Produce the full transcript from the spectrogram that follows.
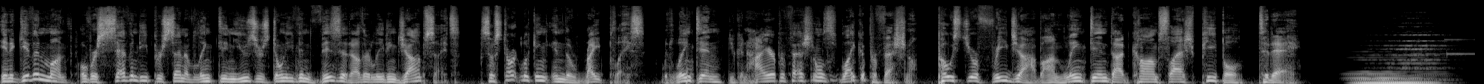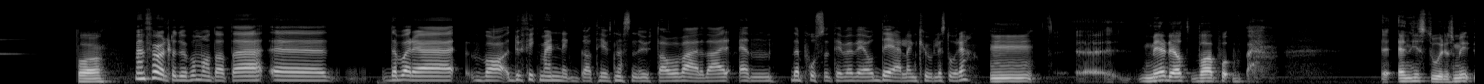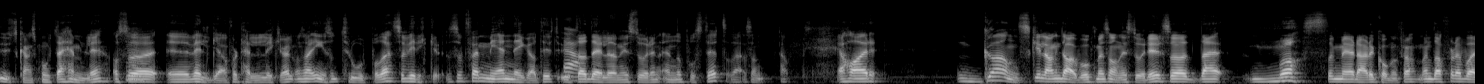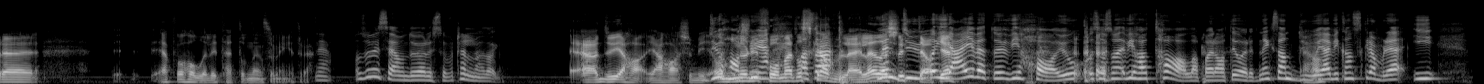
In a given month, over 70% of LinkedIn users don't even visit other leading job sites. So start looking in the right place. With LinkedIn, you can hire professionals like a professional. Post your free job on linkedin.com slash people today. Men følte du på en måte at det, eh, det bare var Du fikk mer negativt nesten ut av å være der enn det positive ved å dele en kul historie? mm, eh, mer det at hva er på En historie som i utgangspunktet er hemmelig, og så eh, velger jeg å fortelle likevel. Men så er det ingen som tror på det. Så, virker, så får jeg mer negativt ut av å dele den historien enn noe positivt. Sånn, ja. Jeg har ganske lang dagbok med sånne historier, så det er masse mer der det kommer fra. Men da får det bare Jeg får holde litt tett om det enn så lenge, tror jeg. Ja. Og så vil vi se om du har lyst til å fortelle noe i dag. Ja, du, jeg har, jeg har så mye. Du og når du mye- får meg til å altså, skravle, Helle, da Men du og jeg, vet du, vi har jo sånn som, Vi har taleapparat i orden, ikke sant. Du og jeg, vi kan skravle i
